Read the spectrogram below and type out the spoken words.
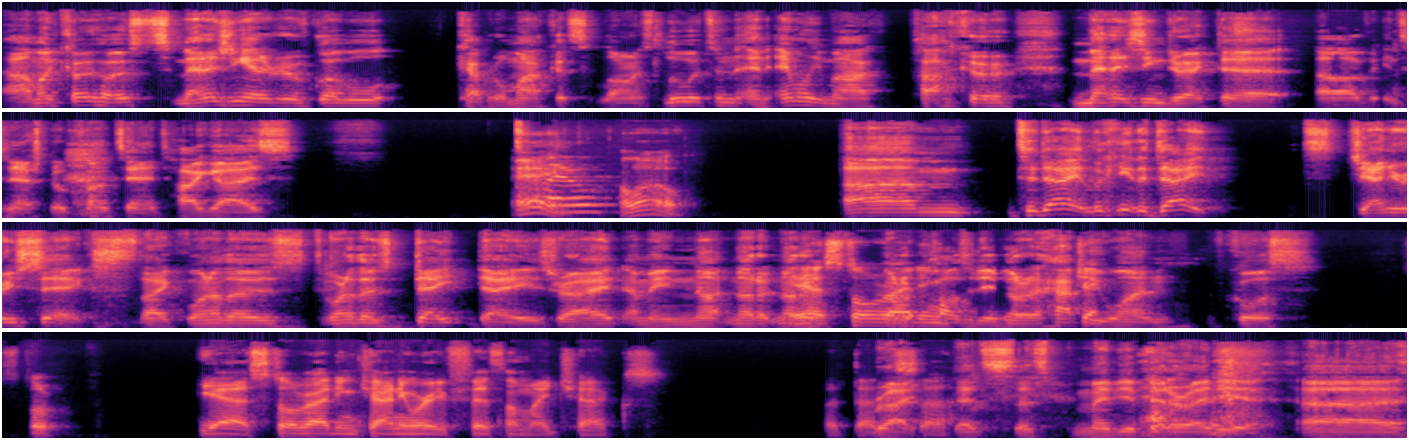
are my co hosts, Managing Editor of Global Capital Markets, Lawrence Lewitinn, and Emily Mark Parker, Managing Director of International Content. Hi, guys. Hey. Hello. Hello. Um, today, looking at the date, it's January 6th, like one of those one of those date days, right? I mean, not not a, not, yeah, a, still not writing, a positive, not a happy one, of course. Still, yeah, still writing January 5th on my checks. But that's right. Uh, that's that's maybe a better idea. Uh,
